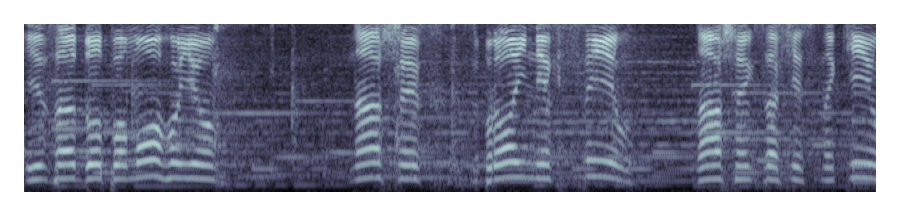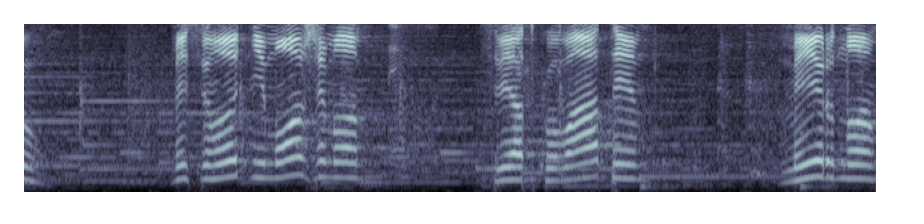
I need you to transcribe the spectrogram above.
і за допомогою наших Збройних сил, наших захисників, ми сьогодні можемо святкувати мирно,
